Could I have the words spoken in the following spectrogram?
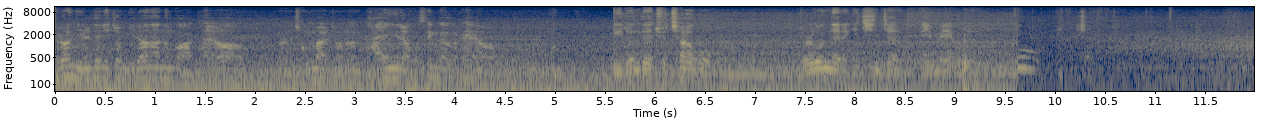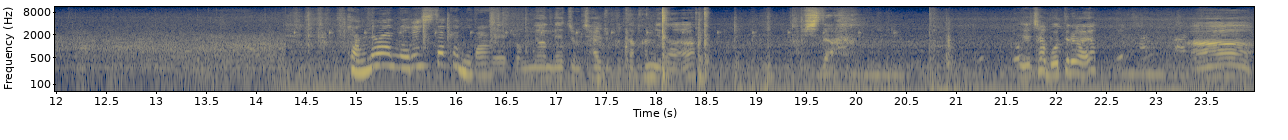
그런 일들이 좀 일어나는 것 같아요. 정말 저는 다행이라고 생각을 해요. 이런데 주차하고 물건 내리기 진짜 애매해요. 경로 안내를 시작합니다. 네, 경로 안내 좀 잘 좀 부탁합니다. 갑시다. 이제 차 못 들어가요? 아, 아,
